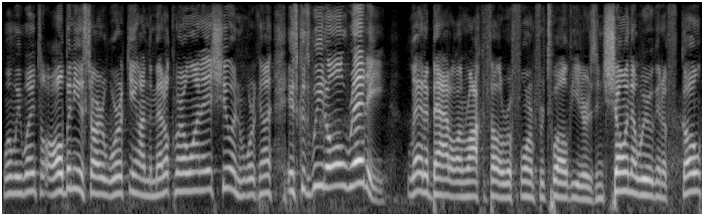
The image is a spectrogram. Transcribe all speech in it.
when we went to Albany and started working on the medical marijuana issue and working on is because we'd already led a battle on Rockefeller reform for 12 years and showing that we were going to go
